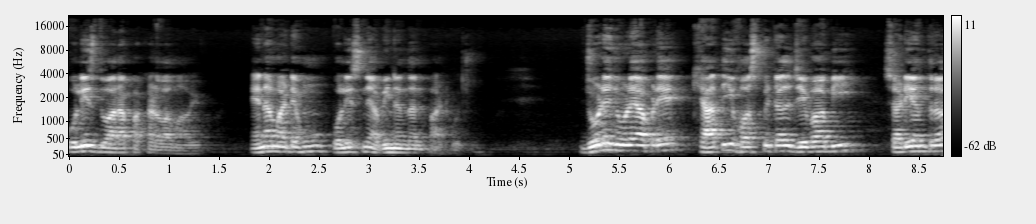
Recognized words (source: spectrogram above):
પોલીસ દ્વારા પકડવામાં આવ્યું. એના માટે હું પોલીસને અભિનંદન પાઠવું છું. જોડે જોડે આપણે ખ્યાતિ હોસ્પિટલ જેવા બી ષડયંત્ર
